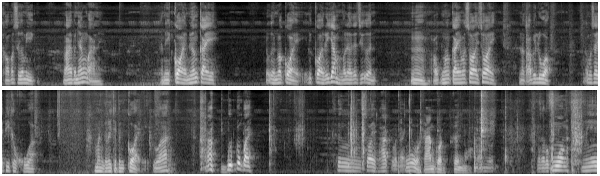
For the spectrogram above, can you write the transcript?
เขามาเสริมอีกลายเป็นยังบานนี่อันนี้ก้อยเนื้อไก่ เราเอื่นว่าก้อยหรือก้อยหรือย่ำก็แล้วแต่ชื่อเอื่นอืมเอาเนื้อไก่มาซอยซอยแล้วก็เอาไปลวกเอามาใส่พริกข้าวคั่วมันก็เลยจะเป็นก้อยตัวมาบึบลงไปเครื่องซอยพักแล้วก็โอ้สามคนเกินหมอตามรถแล้วก็บักม่วงนี่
